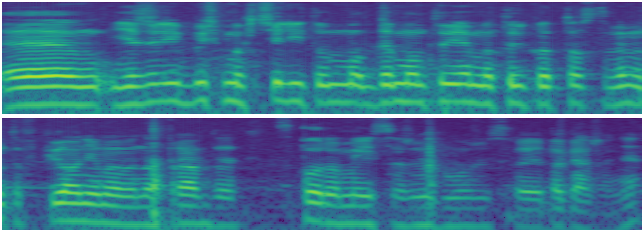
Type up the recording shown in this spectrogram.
Em, Jeżeli byśmy chcieli, to mo- demontujemy tylko to, stawiamy to w pionie, mamy naprawdę sporo miejsca, żeby położyć swoje bagaże, nie?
